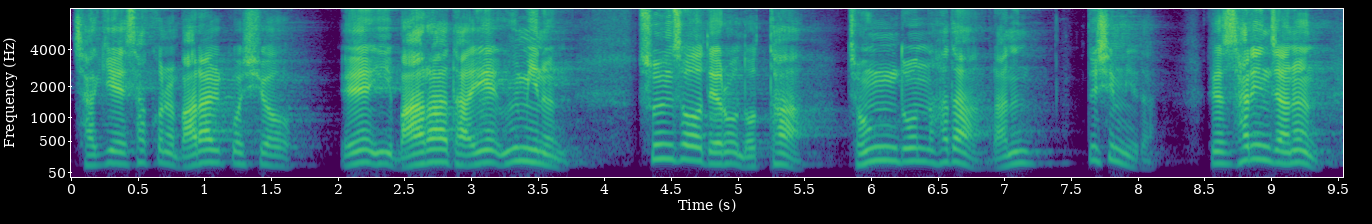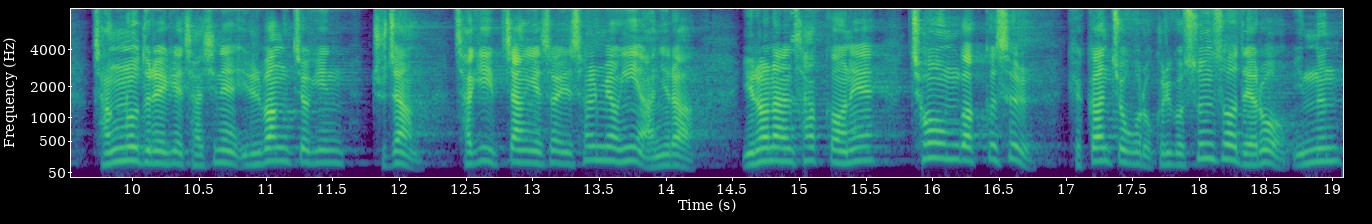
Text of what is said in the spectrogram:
자기의 사건을 말할 것이요의 이 말하다의 의미는 순서대로 놓다, 정돈하다라는 뜻입니다. 그래서 살인자는 장로들에게 자신의 일방적인 주장, 자기 입장에서의 설명이 아니라 일어난 사건의 처음과 끝을 객관적으로 그리고 순서대로 있는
